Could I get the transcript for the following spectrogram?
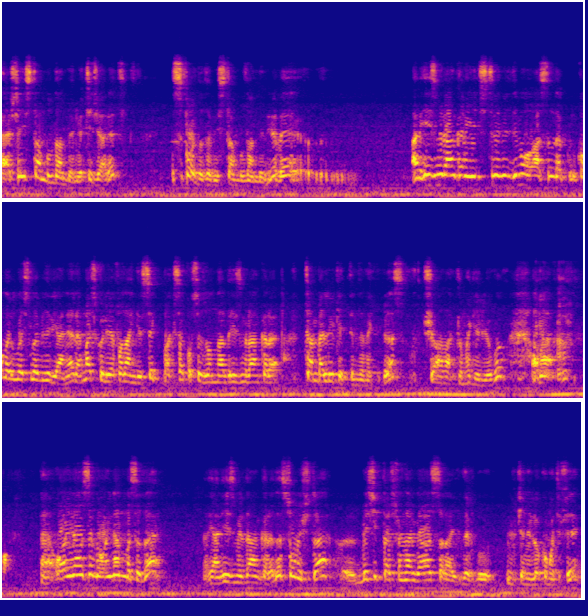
her şey İstanbul'dan dönüyor. Ticaret, spor da tabii İstanbul'dan dönüyor ve hani İzmir, Ankara yetiştirebildi o aslında kolay ulaşılabilir yani. Her an Maçkole'ye falan girsek baksak o sezonlarda İzmir, Ankara tembellik ettim demek biraz. Şu an aklıma geliyor bu. Ama e, oynansa da oynanmasa da yani İzmir'de, Ankara'da sonuçta e, Beşiktaş, Fener, Galatasaray'dır bu ülkenin lokomotifi.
